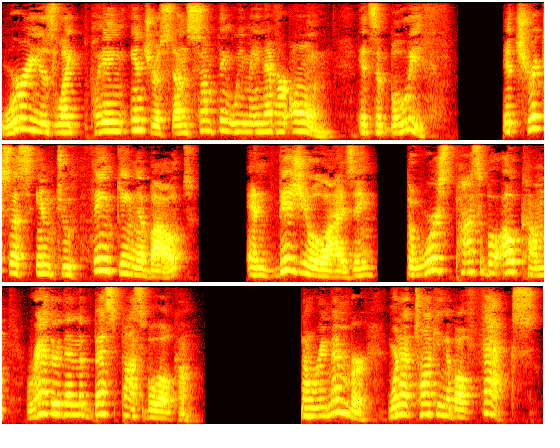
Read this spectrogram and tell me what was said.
worry is like paying interest on something we may never own. It's a belief. It tricks us into thinking about and visualizing the worst possible outcome rather than the best possible outcome. Now remember, we're not talking about facts.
